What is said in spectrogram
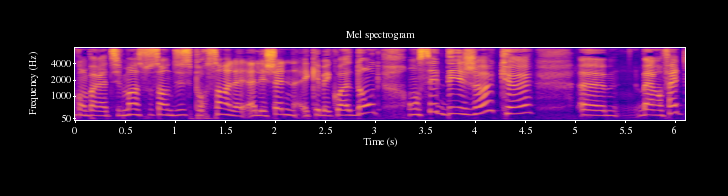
comparativement à 70 à l'échelle québécoise. Donc, on sait déjà que, euh, ben, en fait,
